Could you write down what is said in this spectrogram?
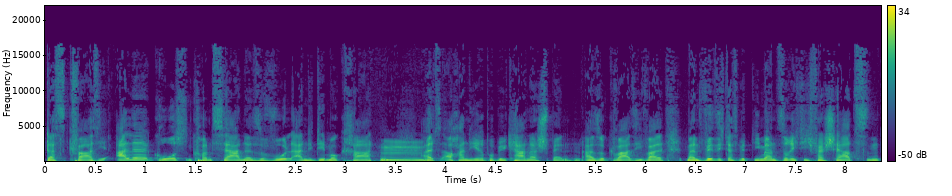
dass quasi alle großen Konzerne sowohl an die Demokraten mhm. als auch an die Republikaner spenden. Also quasi, weil man will sich das mit niemandem so richtig verscherzen.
